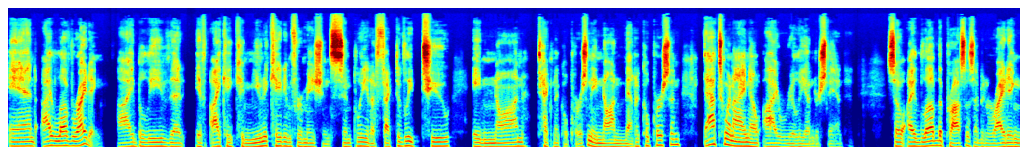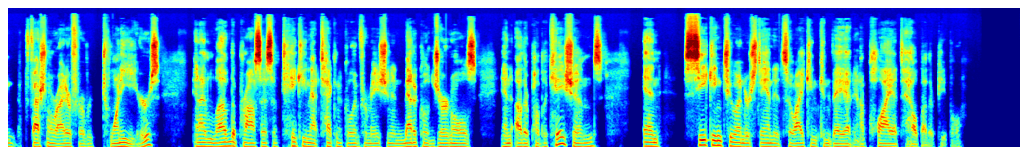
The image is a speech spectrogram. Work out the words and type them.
And I love writing. I believe that if I can communicate information simply and effectively to a non technical person, a non medical person, that's when I know I really understand it. So I love the process. I've been writing, a professional writer for over 20 years. And I love the process of taking that technical information in medical journals and other publications and seeking to understand it so I can convey it and apply it to help other people.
